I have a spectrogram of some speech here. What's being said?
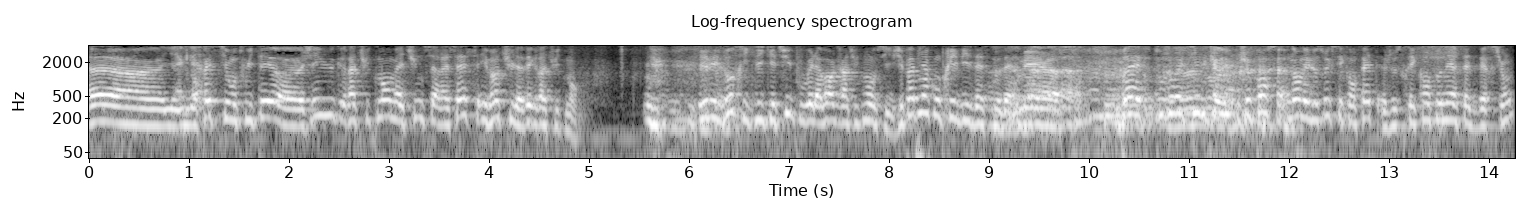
Euh, y a- en fait, si on tweetait j'ai eu gratuitement MyTunes RSS, et ben tu l'avais gratuitement. Et les autres, ils cliquaient dessus, ils pouvaient l'avoir gratuitement aussi. J'ai pas bien compris le business model, mais euh, bref, toujours est-il que je pense. Non, mais le truc c'est qu'en fait, je serais cantonné à cette version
